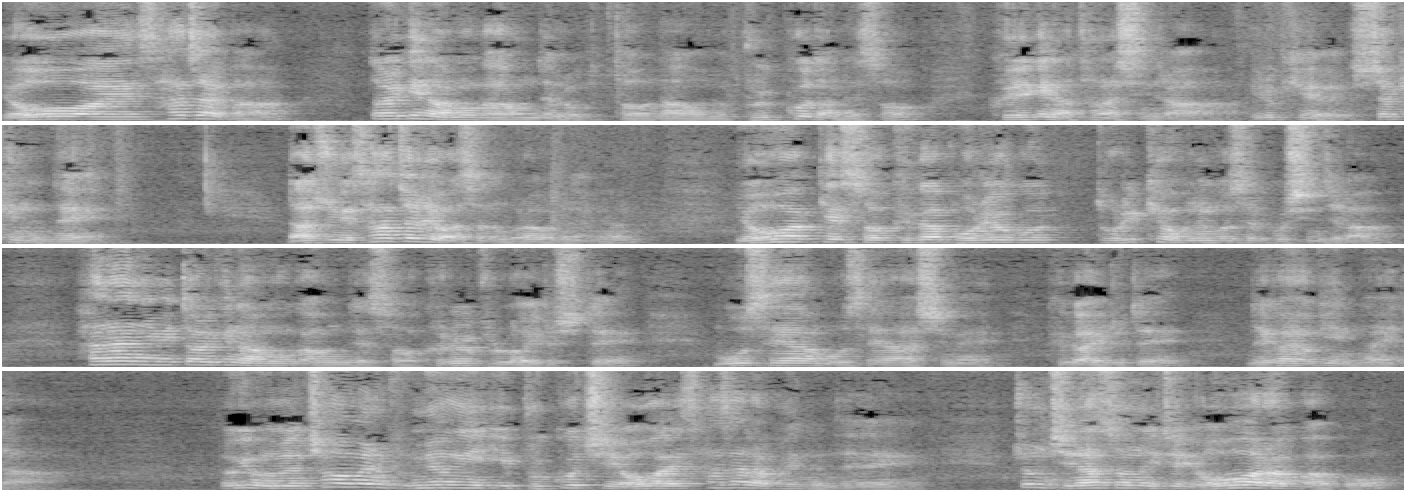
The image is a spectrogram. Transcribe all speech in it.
여호와의 사자가 떨기나무 가운데로부터 나오는 불꽃 안에서 그에게 나타나시니라 이렇게 시작했는데 나중에 4절에 와서는 뭐라고 그러냐면 여호와께서 그가 보려고 돌이켜 오는 것을 보신지라 하나님이 떨기나무 가운데서 그를 불러 이르시되 모세야 모세야 하심에 그가 이르되 내가 여기 있나이다. 여기 보면 처음에는 분명히 이 불꽃이 여호와의 사자라고 했는데 좀 지나서는 이제 여호와라고 하고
